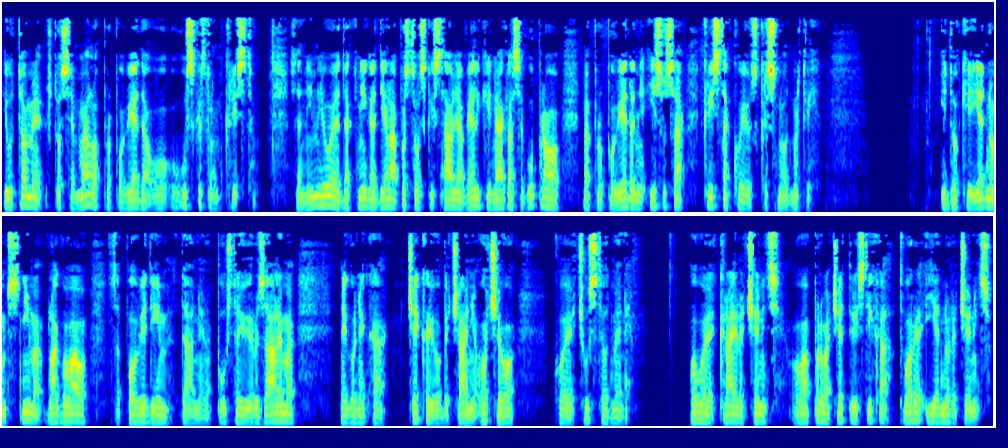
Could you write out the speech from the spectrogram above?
i u tome što se malo propovjeda o uskrslom Kristu. Zanimljivo je da knjiga dijela apostolskih stavlja veliki naglasak upravo na propovjedanje Isusa Krista koji je uskrsnuo od mrtvih. I dok je jednom s njima blagovao, zapovjedi im da ne napuštaju Jeruzalema, nego neka čekaju obećanje očevo koje čuste od mene. Ovo je kraj rečenice. Ova prva četiri stiha tvore jednu rečenicu.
